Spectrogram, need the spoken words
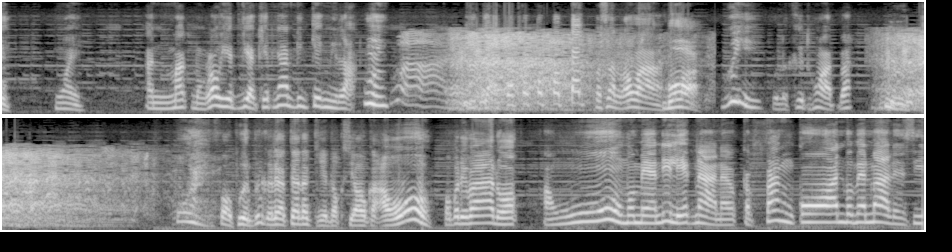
นี่ห่วยอันมักหมองเราเฮ็ดเวียกเฮ็ดงานเก่งๆนี่ล่ะเอ้ยอีกอย่างปั๊บปั๊บปั๊บปั๊บปั๊บว่าซั่นเราว่าบ่อุ้ยกูละคือฮอดวะโอ้ยบ่เพื่อนเพิ่นก็แล้วแต่นักเกียรติดอกเสียวก็เอาบ่บ่ได้ว่าดอก เอาบ่แม่นดิเล็กน่ะนะกับฟังก่อนบ่แม่นมาเลยสิ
